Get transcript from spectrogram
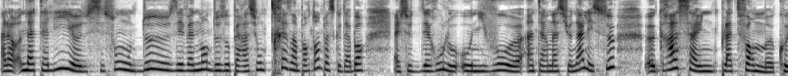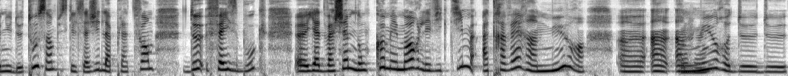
Alors Nathalie, euh, ce sont deux événements, deux opérations très importantes parce que d'abord elles se déroulent au, niveau euh, international et ce euh, grâce à une plateforme connue de tous hein, puisqu'il s'agit de la plateforme de Facebook. Yad Vashem donc commémore les victimes à travers un mur, un, mhm. mur de,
